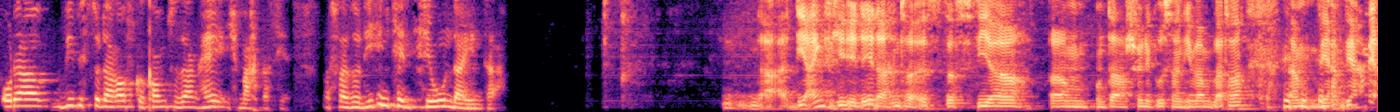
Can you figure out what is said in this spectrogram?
Oder wie bist du darauf gekommen zu sagen, hey, ich mache das jetzt? Was war so die Intention dahinter? Die eigentliche Idee dahinter ist, dass wir, ähm, und da schöne Grüße an Ivan Blatter, ähm, wir, wir haben ja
